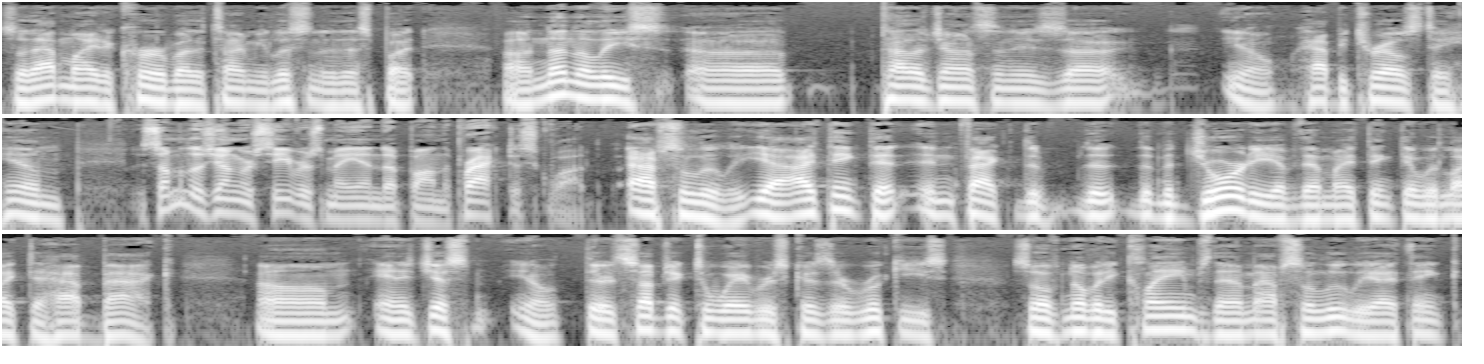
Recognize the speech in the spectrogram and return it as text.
So that might occur by the time you listen to this. But uh, nonetheless, uh, Tyler Johnson is, uh, you know, happy trails to him. Some of those young receivers may end up on the practice squad. Absolutely, yeah. I think that in fact the the, the majority of them, I think they would like to have back, um, and it just you know they're subject to waivers because they're rookies. So if nobody claims them, absolutely, I think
